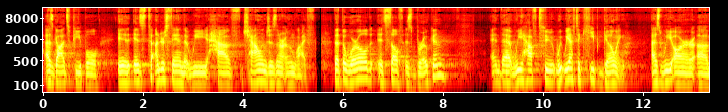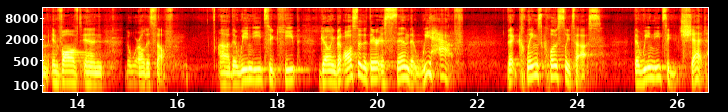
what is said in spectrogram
as God's people is, is to understand that we have challenges in our own life, that the world itself is broken, and that we have to, we, we have to keep going as we are um, involved in the world itself. Uh, that we need to keep going, but also that there is sin that we have that clings closely to us that we need to shed,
